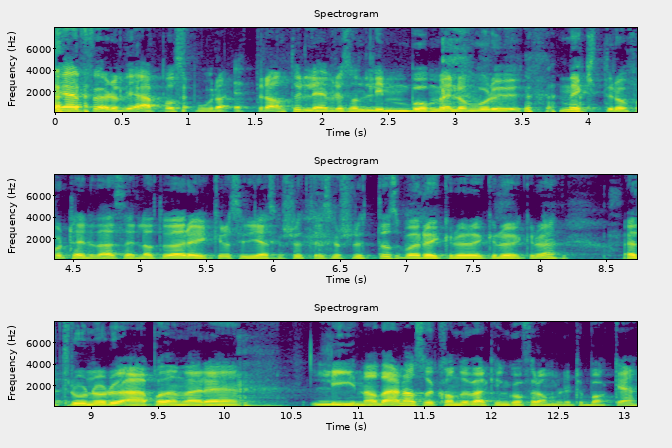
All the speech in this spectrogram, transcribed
jeg, føler vi er på sporet av et eller annet. Du lever i sånn limbo mellom hvor du nekter å fortelle deg selv at du er røyker, og sier 'jeg skal slutte, jeg skal slutte', og så bare røyker du, røyker du, røyker du. Jeg tror når du er på den der lina der, da, så kan du verken gå fram eller tilbake.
